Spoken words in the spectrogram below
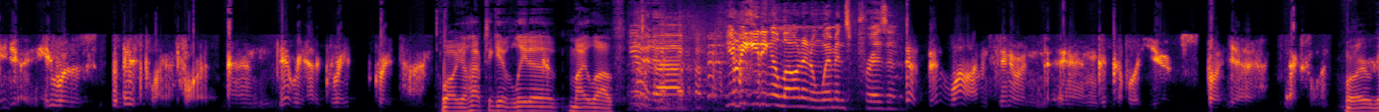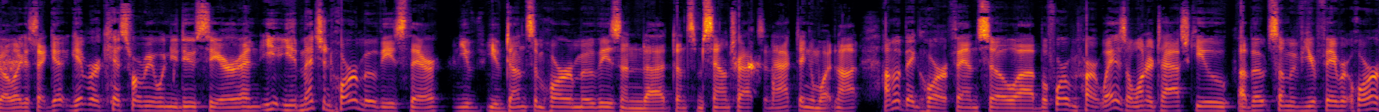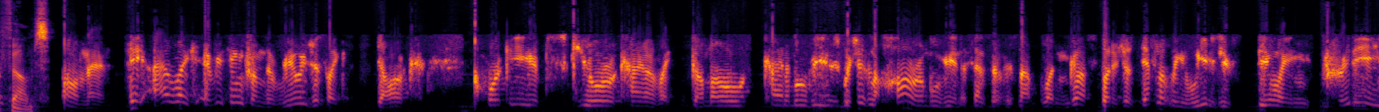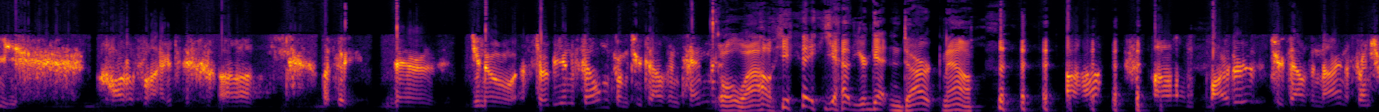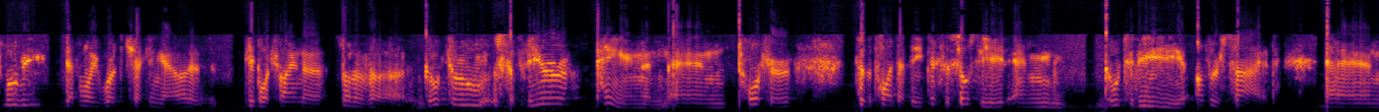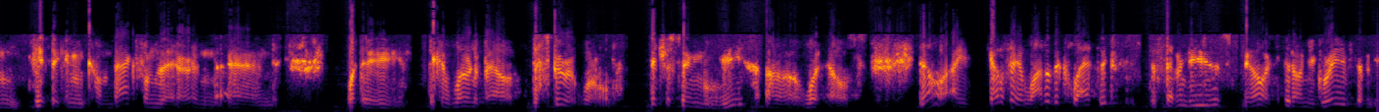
PJ, he was the bass player for it. And yeah, we had a great, great time. Well, you'll have to give Lita my love. Give it up. You'd be eating alone in a women's prison. Yeah, it's been a while. I haven't seen her in, in a good couple of years. But yeah, excellent. Well, there we go. Like I said, give, give her a kiss for me when you do see her. And you, you mentioned horror movies there. And you've you've done some horror movies and uh, done some soundtracks and acting and whatnot. I'm a big horror fan. So uh, before we part ways, I wanted to ask you about some of your favorite horror films. Oh man. See, I like everything from the really just like dark, quirky, obscure kind of like gummo kind of movies, which isn't a horror movie in the sense of it's not blood and guts, but it just definitely leaves you feeling pretty horrified. Uh, let's see. There's, you know, a Serbian film from 2010. Oh wow, yeah, you're getting dark now. Uh-huh. Um, Martyrs, 2009, a French movie, definitely worth checking out as people are trying to sort of uh, go through severe pain and, and torture to the point that they disassociate and go to the other side and see if they can come back from there and, and what they, they can learn about the spirit world interesting movie. Uh, what else? You know, I gotta say, a lot of the classics, the 70s, you know, I Spit on Your Grave, 76,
